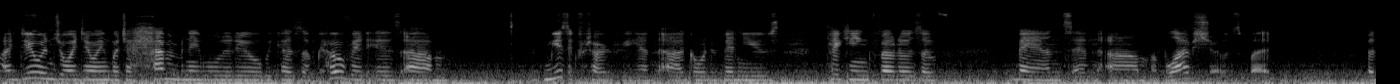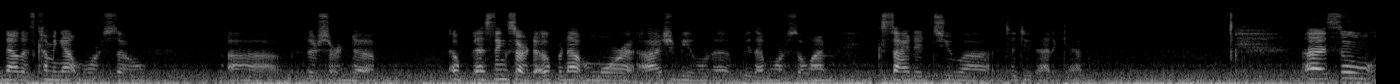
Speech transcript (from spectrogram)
I do enjoy doing, which I haven't been able to do because of COVID, is, um, music photography and uh, going to venues, taking photos of bands and um, of live shows. But but now that's coming out more, so uh, they're starting to as things starting to open up more I should be able to do that more so I'm excited to uh, to do that again. Uh, so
